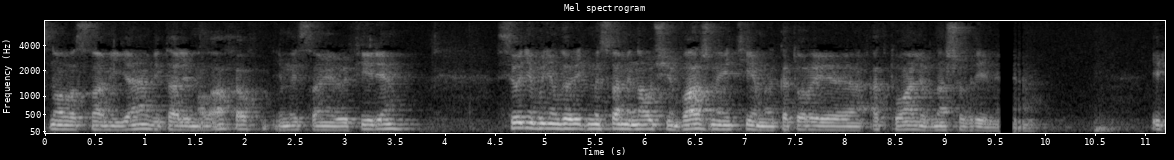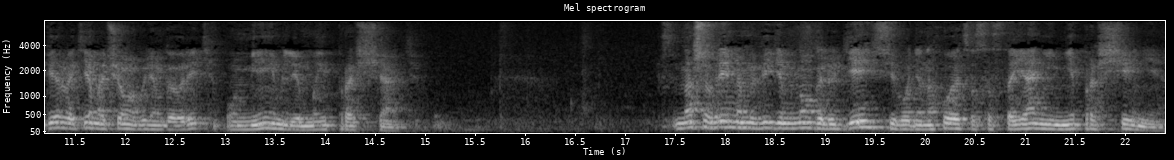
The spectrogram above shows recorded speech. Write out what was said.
Снова с вами я, Виталий Малахов, и мы с вами в эфире. Сегодня будем говорить мы с вами на очень важные темы, которые актуальны в наше время. И первая тема, о чем мы будем говорить, умеем ли мы прощать. В наше время мы видим много людей сегодня находятся в состоянии непрощения.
